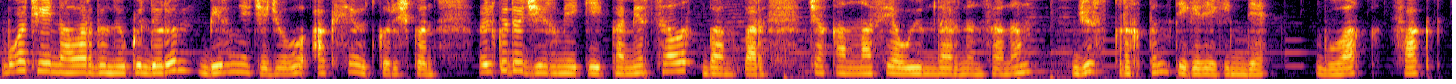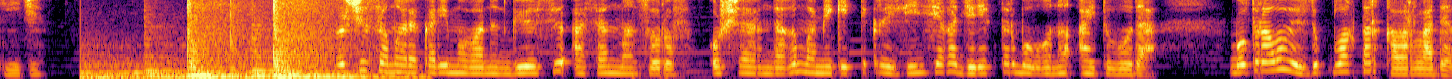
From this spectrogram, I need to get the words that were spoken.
буга чейин алардын өкүлдөрү бир нече жолу акция өткөрүшкөн өлкөдө жыйырма эки коммерциялык банк бар. Чакан насыя уюмдарынын саны жүз кырктын тегерегинде булак факт kg ырчы самара каримованын күйөөсү асан мансуров. Ош шаарындагы мамлекеттик резиденцияга директор болгону айтылууда бул тууралуу өздүк булактар кабарлады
